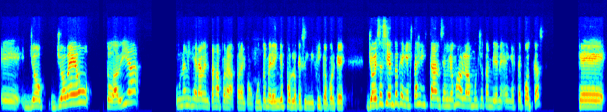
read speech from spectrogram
eh, yo, yo veo todavía una ligera ventaja para, para el conjunto merengue por lo que significa, porque yo a veces siento que en estas instancias, y lo hemos hablado mucho también en este podcast, que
